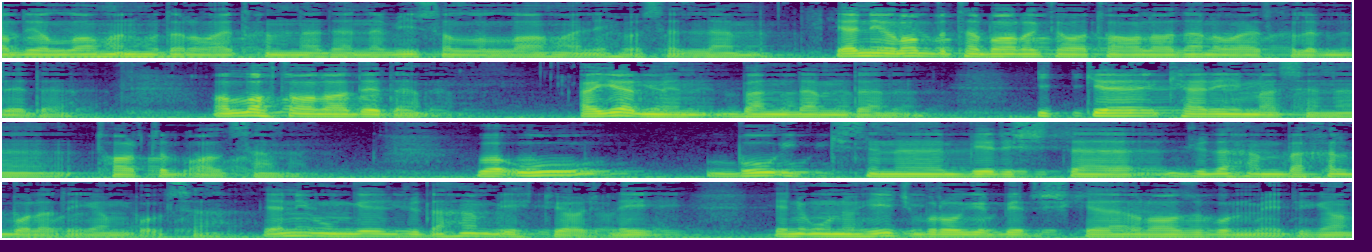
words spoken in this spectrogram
roziyallohu anhudan rivoyat qilinadi nabiy sollallohu alayhi vasallam ya'ni robbi taboraka va taolodan rivoyat qilib dedi. Alloh taolo dedi agar men bandamdan ikki karimasini tortib olsam va u bu ikkisini berishda juda ham baxil bo'ladigan bo'lsa ya'ni unga juda ham ehtiyojli ya'ni uni hech birovga berishga rozi bo'lmaydigan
